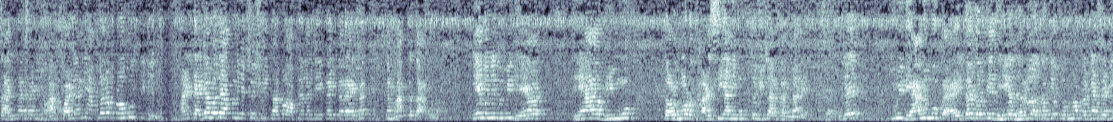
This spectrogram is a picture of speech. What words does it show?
चालण्यासाठी भाग पाडला आणि आपल्याला प्रवृत्ती केली. आणि त्याच्यामध्ये आपण यशस्वी झालो. आपल्याला जे काही करायचं ते मार्ग दाखवला. हे म्हणजे तुम्ही ध्येय अभिमुख तळमळ धाडसी आणि मुक्त विचार करणारे. म्हणजे तुम्ही ध्यानमुख आहे. एकदा जर ते ध्येय धरलं तर ते पूर्ण करण्यासाठी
